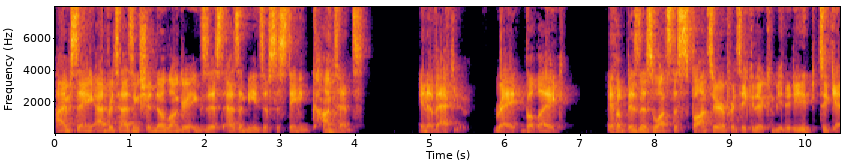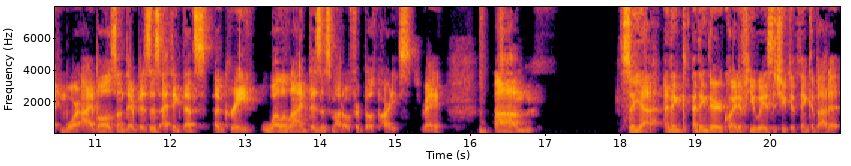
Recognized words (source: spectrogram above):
I'm saying advertising should no longer exist as a means of sustaining content in a vacuum, right? But like if a business wants to sponsor a particular community to get more eyeballs on their business, I think that's a great, well aligned business model for both parties, right? Um, so yeah, I think I think there are quite a few ways that you could think about it.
